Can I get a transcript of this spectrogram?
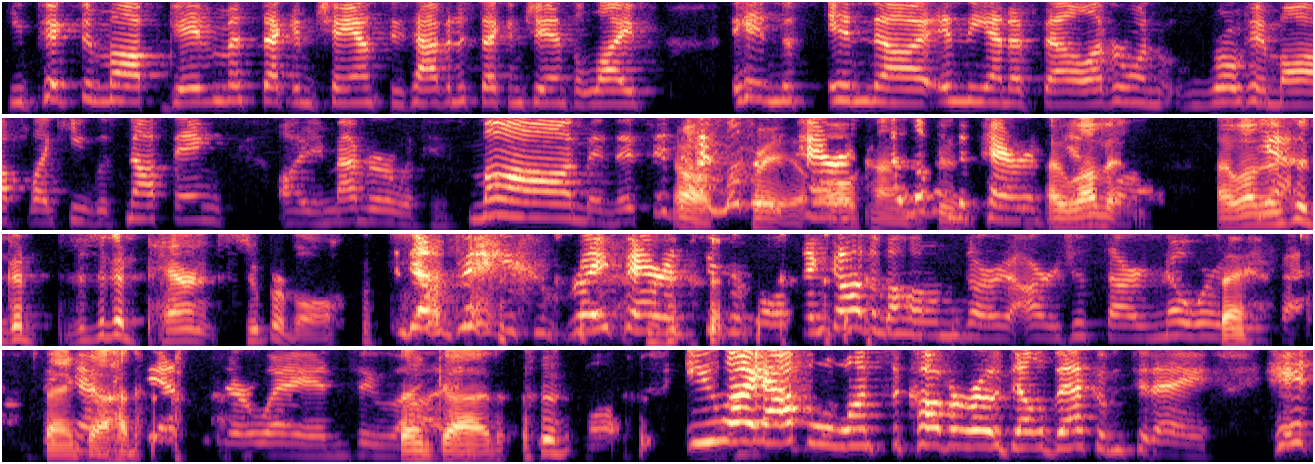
He picked him up, gave him a second chance. He's having a second chance of life in this in uh, in the NFL. Everyone wrote him off like he was nothing. I remember with his mom and this is oh, I love when the parents. I love when the parents. I love it. I love yeah. this. Is a good. This is a good parent Super Bowl. yeah, big, great parent Super Bowl. Thank God the Mahomes are are just are nowhere to be found. Thank God. Their way into. Thank uh, God. Eli Apple wants to cover Odell Beckham today. Hit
